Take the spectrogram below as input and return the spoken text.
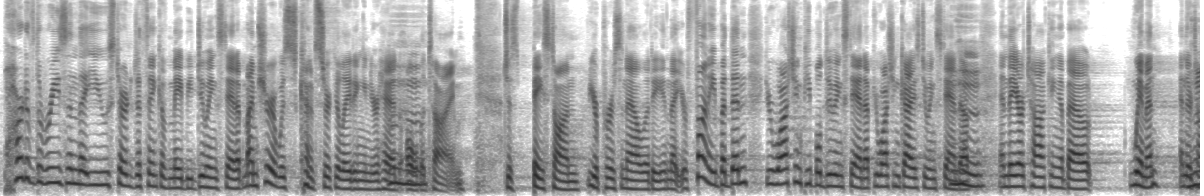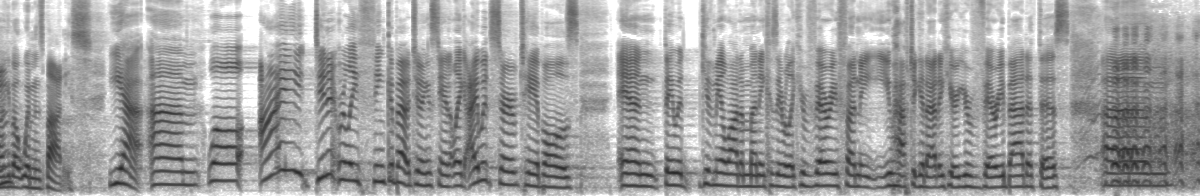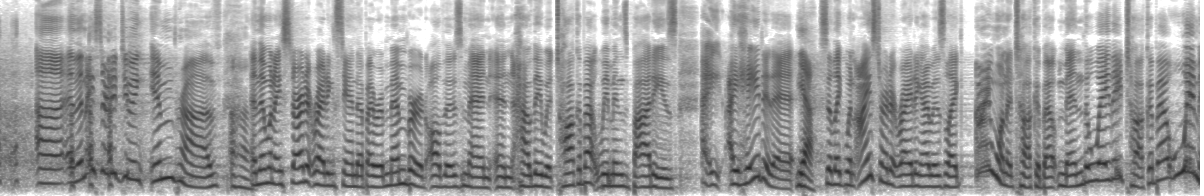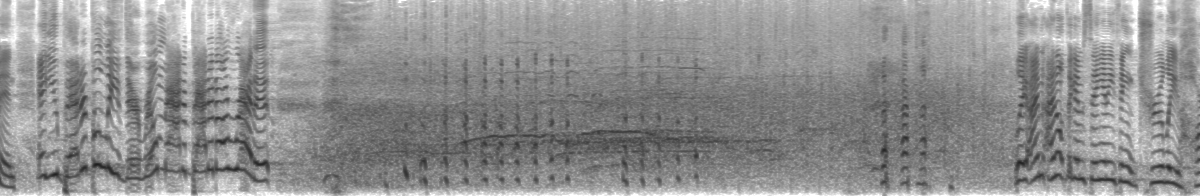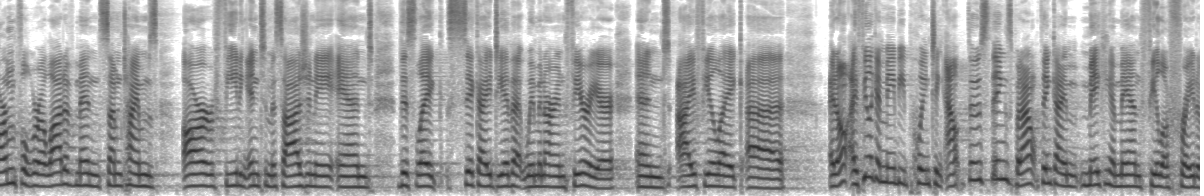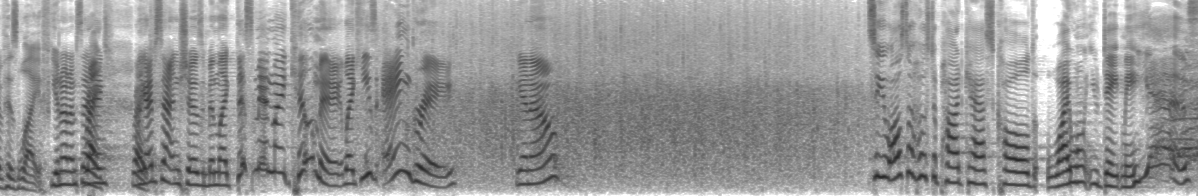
part of the reason that you started to think of maybe doing stand up. I'm sure it was kind of circulating in your head all Mm-hmm. the time, just based on your personality and that you're funny. But then you're watching people doing stand up, you're watching guys doing stand up, Mm-hmm. and they are talking about women and they're talking about women's bodies. Yeah. Um, well, I didn't really think about doing stand up. Like, I would serve tables and they would give me a lot of money because they were like, You're very funny. You have to get out of here. You're very bad at this. Um, uh, and then I started doing improv. And then when I started writing stand up, I remembered all those men and how they would talk about women's bodies. I, I hated it. Yeah. So, like, when I started writing, I was like, I want to talk about men the way they talk about women. And you better believe they're real mad about it on Reddit. like I'm, I don't think I'm saying anything truly harmful. Where a lot of men sometimes are feeding into misogyny and this like sick idea that women are inferior. And I feel like uh, I don't. I feel like I may be pointing out those things, but I don't think I'm making a man feel afraid of his life. You know what I'm saying? Right, right. Like I've sat in shows and been like, this man might kill me. Like he's angry. You know? So you also host a podcast called Why Won't You Date Me? Yes.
